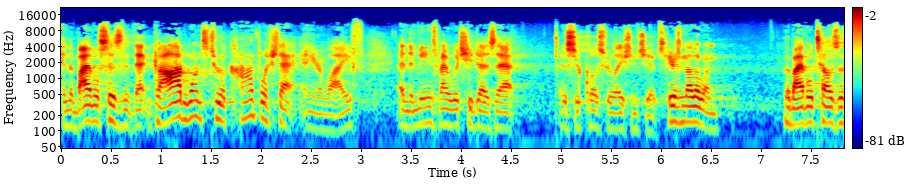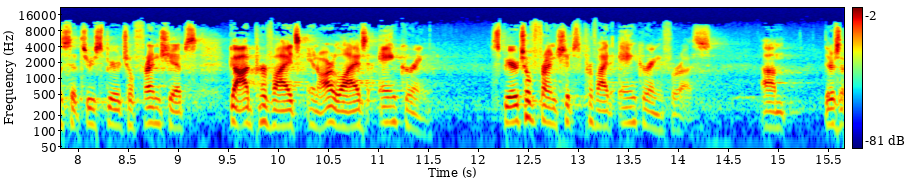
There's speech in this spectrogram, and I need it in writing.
And the Bible says that, that God wants to accomplish that in your life, and the means by which He does that is through close relationships. Here's another one. The Bible tells us that through spiritual friendships, God provides in our lives anchoring. Spiritual friendships provide anchoring for us. Um, there's, a,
